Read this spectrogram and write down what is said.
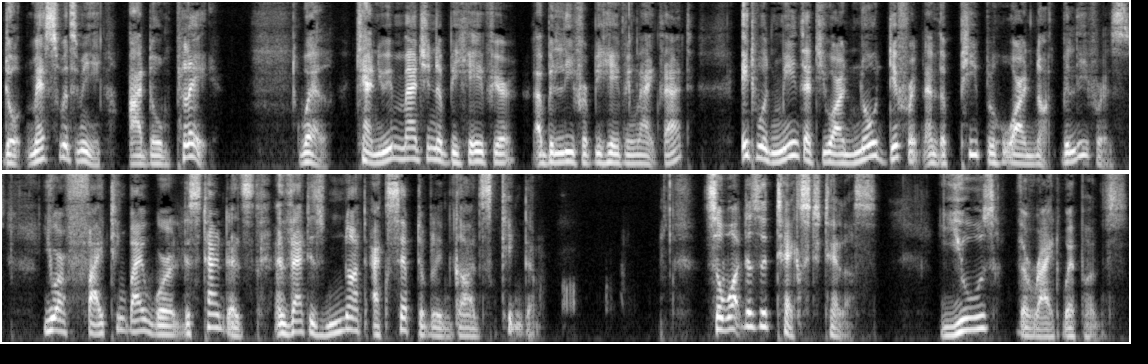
Don't mess with me. I don't play. Well, can you imagine a behavior, a believer behaving like that? It would mean that you are no different than the people who are not believers. You are fighting by worldly standards, and that is not acceptable in God's kingdom. So what does the text tell us? Use the right weapons.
